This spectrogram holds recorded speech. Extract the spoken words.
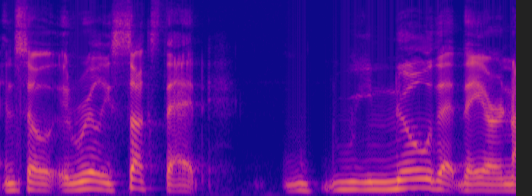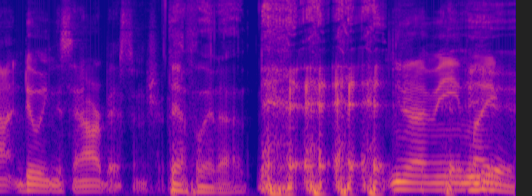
And so it really sucks that we know that they are not doing this in our best interest. Definitely not. You know what I mean? Like Yeah.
